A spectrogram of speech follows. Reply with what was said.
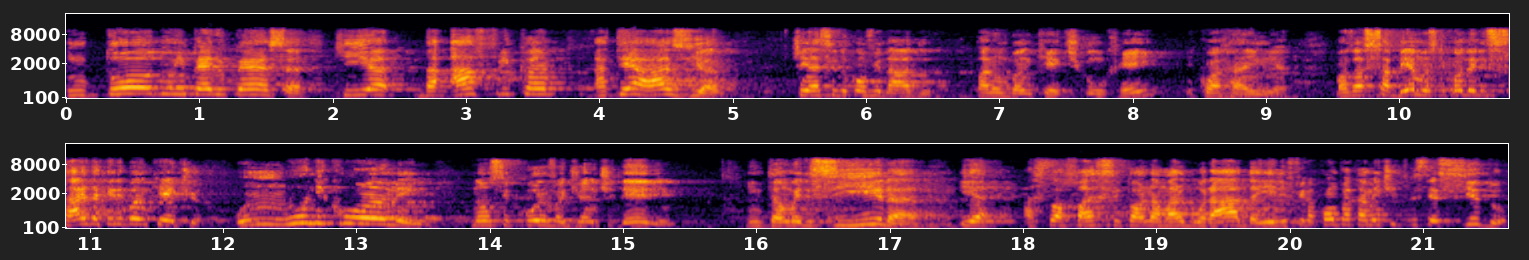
em todo o Império Persa, que ia da África até a Ásia, tinha sido convidado para um banquete com o rei e com a rainha. Mas nós sabemos que quando ele sai daquele banquete, um único homem não se curva diante dele. Então ele se ira e a sua face se torna amargurada e ele fica completamente entristecido.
